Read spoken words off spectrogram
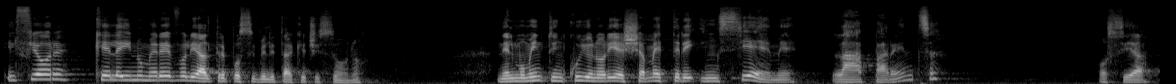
il fiore che le innumerevoli altre possibilità che ci sono. Nel momento in cui uno riesce a mettere insieme l'apparenza, ossia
